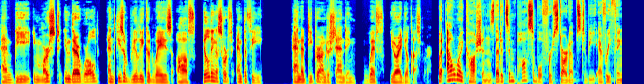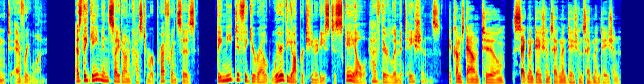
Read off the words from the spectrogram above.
and be immersed in their world. And these are really good ways of building a sort of empathy and a deeper understanding with your ideal customer. But Alroy cautions that it's impossible for startups to be everything to everyone. As they gain insight on customer preferences, they need to figure out where the opportunities to scale have their limitations. It comes down to segmentation, segmentation, segmentation.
